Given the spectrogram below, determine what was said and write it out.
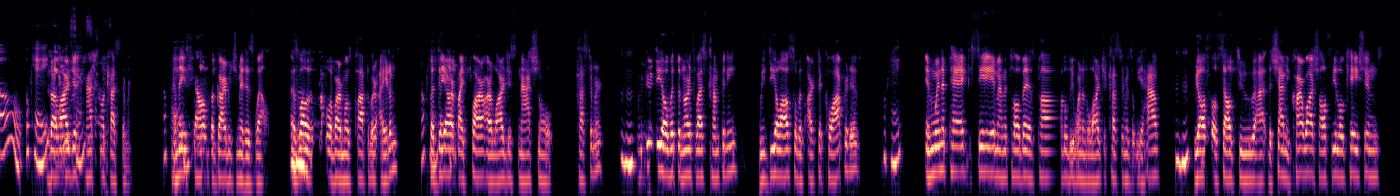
Oh, okay. is our That largest national customer, Okay. and they sell the garbage mitt as well, as Mhm. well as a couple of our most popular items. okay. But they are by far our largest national customer. hmm We do deal with the Northwest Company. We deal also with Arctic Cooperative. Okay. In Winnipeg, CAA Manitoba is probably one of the larger customers that we have. hmm We also sell to uh, the Chamois Car Wash, all three locations,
